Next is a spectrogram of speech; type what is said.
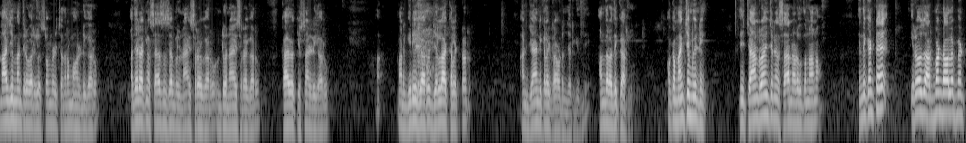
మాజీ మంత్రివర్యులు సోమిరెడ్డి చంద్రమోహన్ రెడ్డి గారు అదే రకంగా శాసనసభ్యులు నాగేశ్వరరావు గారు ఇంటూ నాగేశ్వరరావు గారు కావ్య కృష్ణారెడ్డి గారు మన గిరి గారు జిల్లా కలెక్టర్ అండ్ జాయింట్ కలెక్టర్ రావడం జరిగింది. అందరు అధికారులు. ఒక మంచి మీటింగ్. ఇది చాలా రోజు నుంచి నేను సార్ని అడుగుతున్నాను. ఎందుకంటే ఈరోజు అర్బన్ డెవలప్మెంట్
